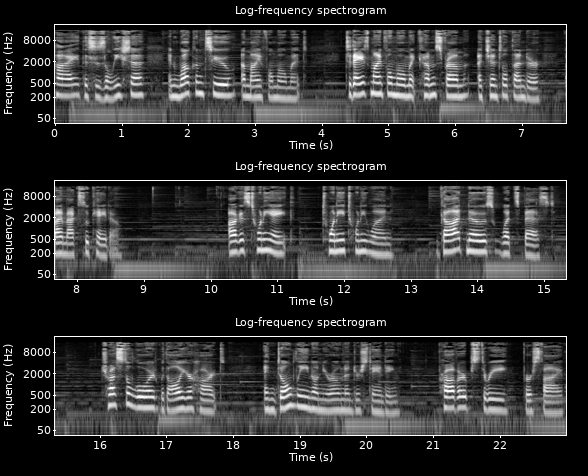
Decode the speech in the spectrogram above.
Hi, this is Alicia, and welcome to A Mindful Moment. Today's mindful moment comes from A Gentle Thunder by Max Lucado. August 28th, 2021. God knows what's best. Trust the Lord with all your heart and don't lean on your own understanding. Proverbs 3, verse 5.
